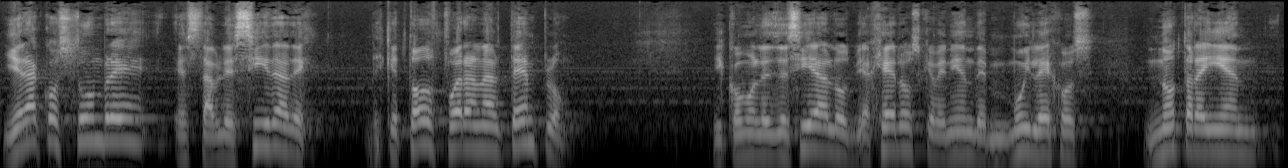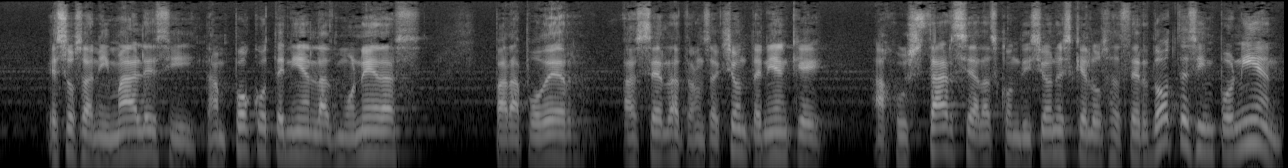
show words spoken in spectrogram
Y era costumbre establecida de, de que todos fueran al templo. Y como les decía, los viajeros que venían de muy lejos no traían esos animales y tampoco tenían las monedas para poder hacer la transacción, tenían que ajustarse a las condiciones que los sacerdotes imponían.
